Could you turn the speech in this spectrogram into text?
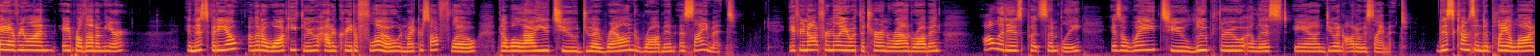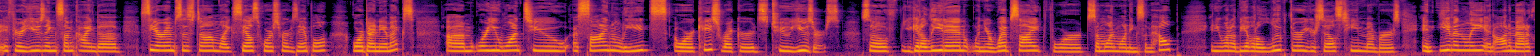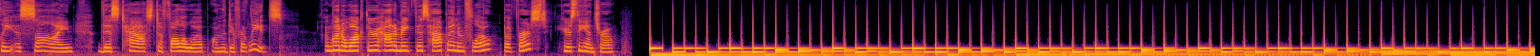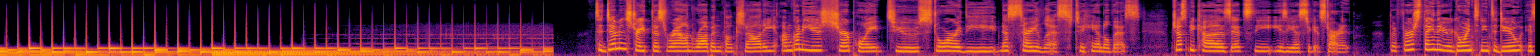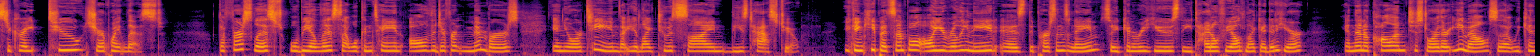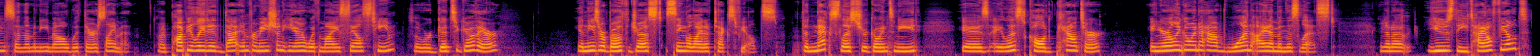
Hey everyone, April Dunnam here. In this video, I'm going to walk you through how to create a flow in Microsoft Flow that will allow you to do a round robin assignment. If you're not familiar with the term round robin, all it is, put simply, is a way to loop through a list and do an auto assignment. This comes into play a lot if you're using some kind of CRM system like Salesforce, for example, or Dynamics, um, where you want to assign leads or case records to users. So you get a lead in on your website for someone wanting some help, and you want to be able to loop through your sales team members and evenly and automatically assign this task to follow up on the different leads. I'm going to walk through how to make this happen in Flow, but first, here's the intro. To demonstrate this round robin functionality, I'm going to use SharePoint to store the necessary lists to handle this, just because it's the easiest to get started. The first thing that you're going to need to do is to create two SharePoint lists. The first list will be a list that will contain all the different members in your team that you'd like to assign these tasks to. You can keep it simple. All you really need is the person's name, so you can reuse the title field like I did here, and then a column to store their email so that we can send them an email with their assignment. I populated that information here with my sales team, so we're good to go there. And these are both just single line of text fields. The next list you're going to need is a list called counter, and you're only going to have one item in this list. You're going to use the title field,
